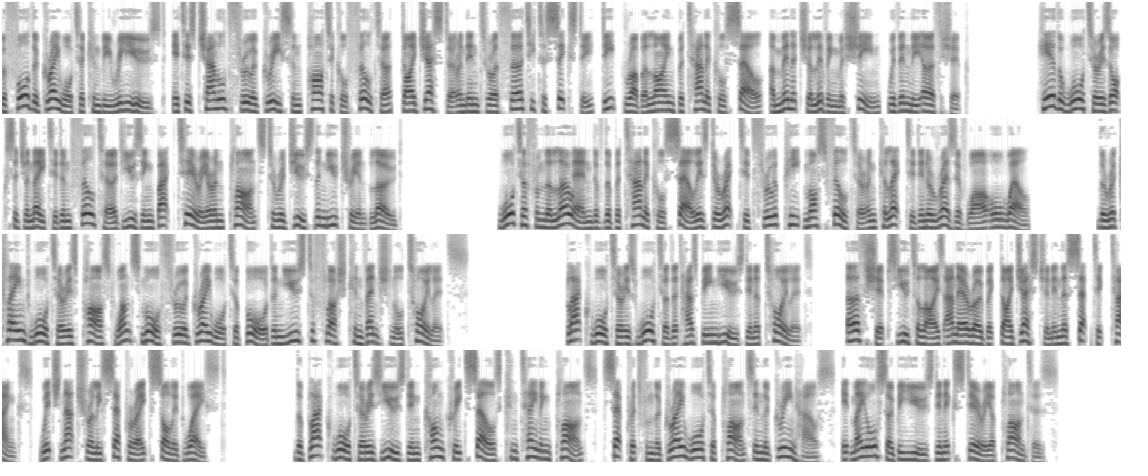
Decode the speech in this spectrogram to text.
Before the greywater can be reused, it is channeled through a grease and particle filter, digester and into a 30 to 60 deep rubber-lined botanical cell, a miniature living machine, within the earthship. Here the water is oxygenated and filtered using bacteria and plants to reduce the nutrient load. Water from the low end of the botanical cell is directed through a peat moss filter and collected in a reservoir or well. The reclaimed water is passed once more through a greywater board and used to flush conventional toilets. Black water is water that has been used in a toilet. Earthships utilize anaerobic digestion in their septic tanks, which naturally separate solid waste. The black water is used in concrete cells containing plants, separate from the grey water plants in the greenhouse, it may also be used in exterior planters.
